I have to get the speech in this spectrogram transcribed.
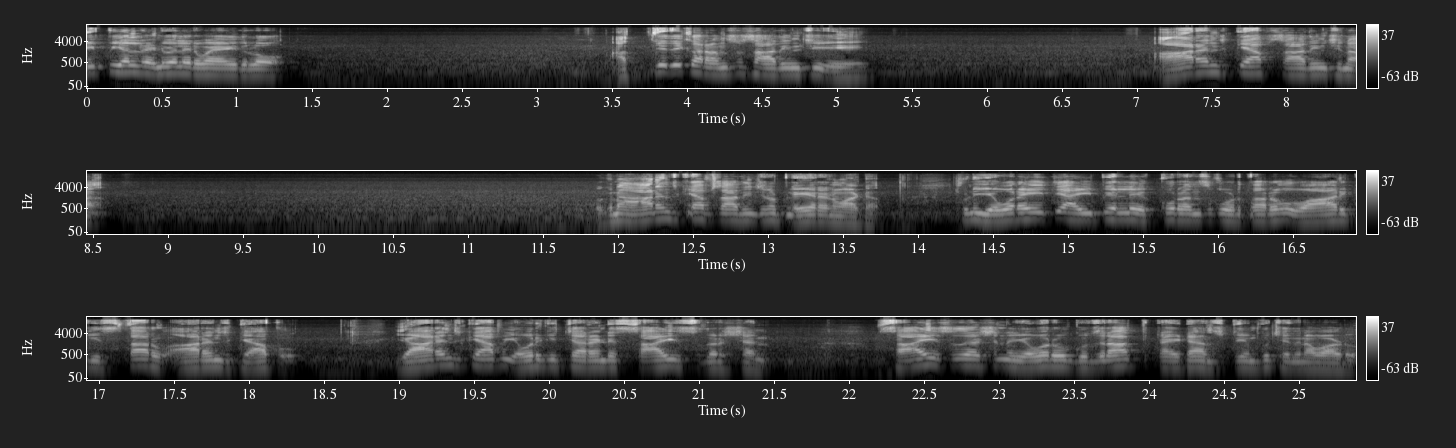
ఐపీఎల్ రెండు వేల ఇరవై ఐదులో అత్యధిక రన్స్ సాధించి ఆరెంజ్ క్యాప్ సాధించిన ఓకేనా ఆరెంజ్ క్యాప్ సాధించిన ప్లేయర్ అనమాట చూడండి ఎవరైతే ఐపీఎల్లో ఎక్కువ రన్స్ కొడతారో వారికి ఇస్తారు ఆరెంజ్ క్యాప్ ఈ ఆరెంజ్ క్యాప్ ఎవరికి ఇచ్చారంటే సాయి సుదర్శన్. సాయి సుదర్శన్ ఎవరు? గుజరాత్ టైటాన్స్ టీంకు చెందినవాడు.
